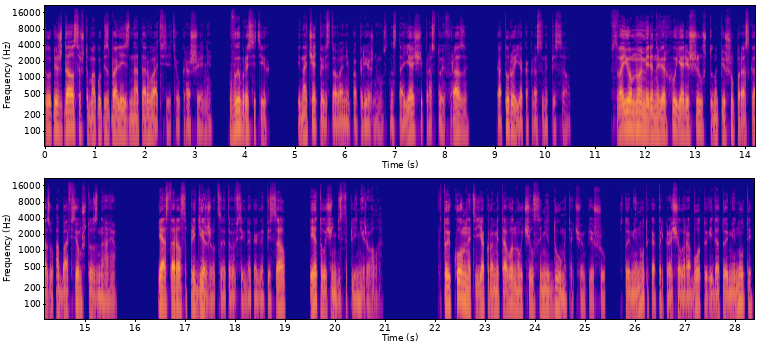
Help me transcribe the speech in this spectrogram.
то убеждался, что могу безболезненно оторвать все эти украшения, выбросить их и начать повествование по-прежнему, с настоящей простой фразы, которую я как раз и написал. В своем номере наверху я решил, что напишу по рассказу обо всем, что знаю. Я старался придерживаться этого всегда, когда писал, и это очень дисциплинировало. В той комнате я, кроме того, научился не думать, о чем пишу, с той минуты, как прекращал работу, и до той минуты,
